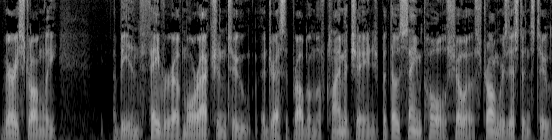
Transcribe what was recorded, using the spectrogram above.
very strongly be in favor of more action to address the problem of climate change, but those same polls show a strong resistance to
